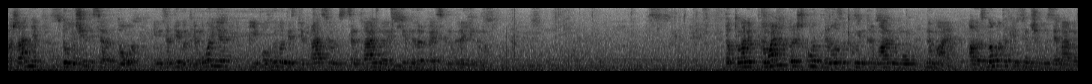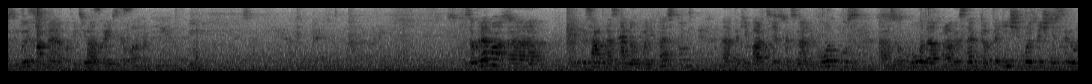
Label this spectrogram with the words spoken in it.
бажання долучитися до ініціативи Тримор'я і поглибити співпрацю з центральною і східноєвропейськими країнами. Тобто навіть формальних перешкод для розвитку інтермаріуму немає. Але знову таки цим чомусь займаємося ми, а не офіційна українська влада. Зокрема, е, підписанти національного маніфесту, е, такі партії, як Національний корпус, е, Свобода, Правий сектор та інші політичні сили,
